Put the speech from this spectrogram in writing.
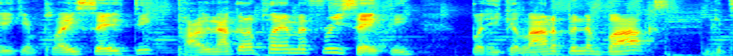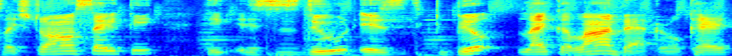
He can play safety. Probably not gonna play him at free safety, but he can line up in the box. He can play strong safety. He, this dude is built like a linebacker, okay?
